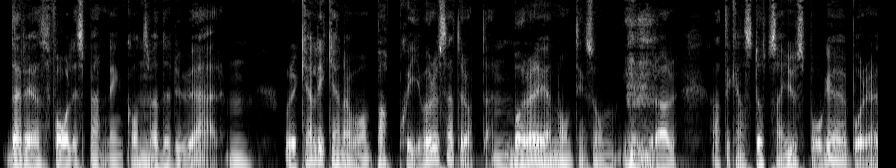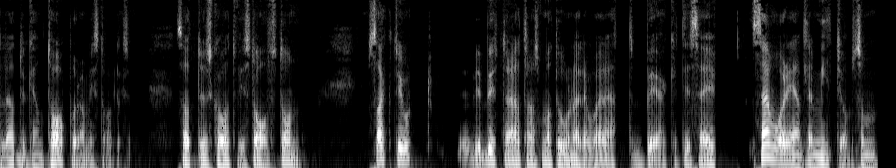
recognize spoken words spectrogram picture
där det är farlig spänning kontra mm. där du är. Mm. Och det kan lika gärna vara en pappskiva du sätter upp där. Mm. Bara det är någonting som hindrar att det kan studsa en ljusbåge på det eller att du kan ta på det av misstag. Liksom. Så att du ska ha ett visst avstånd. Sagt och gjort. Vi bytte de här transformatorerna, det var rätt bökigt i sig. Sen var det egentligen mitt jobb som,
